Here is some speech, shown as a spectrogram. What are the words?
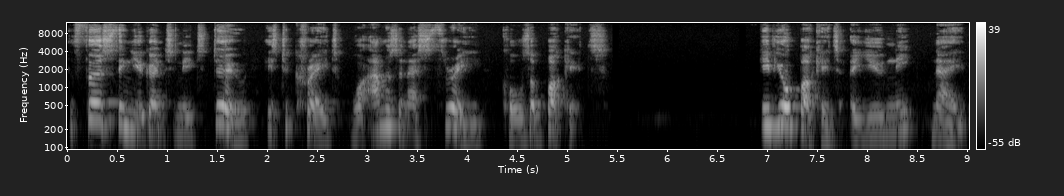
The first thing you're going to need to do is to create what Amazon S3 calls a bucket. Give your bucket a unique name,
